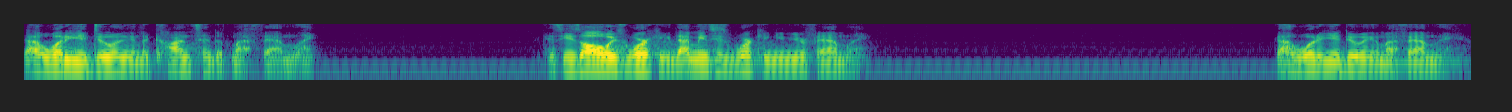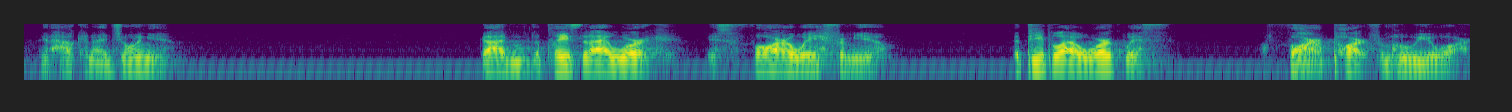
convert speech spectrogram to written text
God, what are you doing in the content of my family? Because He's always working. That means He's working in your family. God, what are you doing in my family? And how can I join you? God, the place that I work is far away from you. The people I work with are far apart from who you are.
